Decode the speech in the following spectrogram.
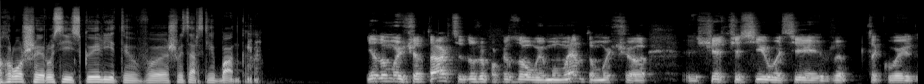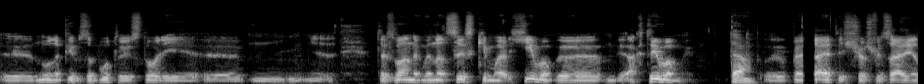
грошей російської еліти в швейцарських банках? Я думаю, що так, це дуже показовий момент, тому що ще з часів цієї вже такої е, ну напівзабутої історії так званими нацистськими архівами е, активами. Так. Е, Пам'ятаєте, що Швейцарія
